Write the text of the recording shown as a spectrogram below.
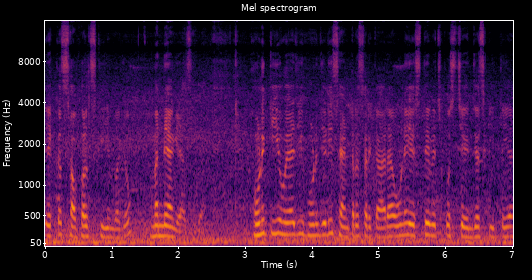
ਇੱਕ ਸਫਲ ਸਕੀਮ ਵਜੋਂ ਮੰਨਿਆ ਗਿਆ ਸੀਗਾ। ਹੁਣ ਕੀ ਹੋਇਆ ਜੀ? ਹੁਣ ਜਿਹੜੀ ਸੈਂਟਰ ਸਰਕਾਰ ਹੈ ਉਹਨੇ ਇਸ ਦੇ ਵਿੱਚ ਕੁਝ ਚੇਂਜਸ ਕੀਤੇ ਆ।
